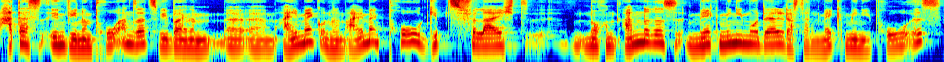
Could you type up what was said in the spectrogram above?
Hat das irgendwie einen Pro-Ansatz wie bei einem äh, ähm, iMac und einem iMac Pro? Gibt es vielleicht noch ein anderes Mac Mini Modell, das dann Mac Mini Pro ist?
